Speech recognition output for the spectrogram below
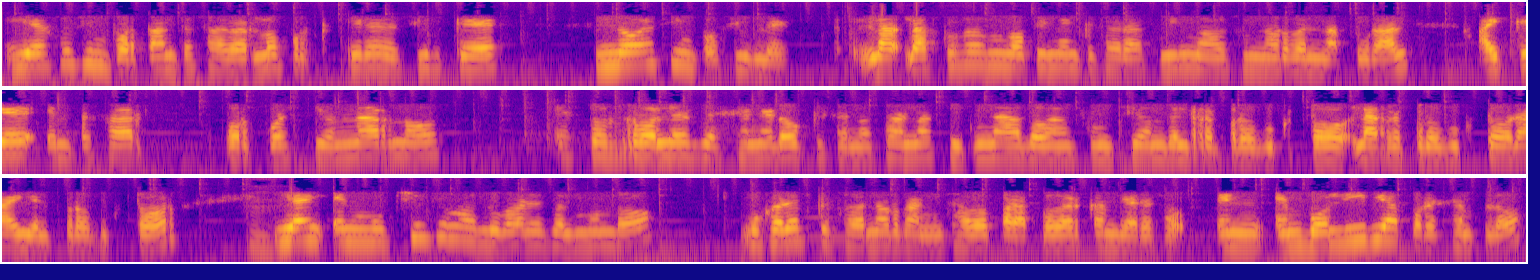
y, eso es importante saberlo porque quiere decir que no es imposible. las cosas no tienen que ser así, no es un orden natural. Hay que empezar por cuestionarnos estos roles de género que se nos han asignado en función del reproductor, la reproductora y el productor. Y hay en muchísimos lugares del mundo mujeres que se han organizado para poder cambiar eso. En, en Bolivia, por ejemplo,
